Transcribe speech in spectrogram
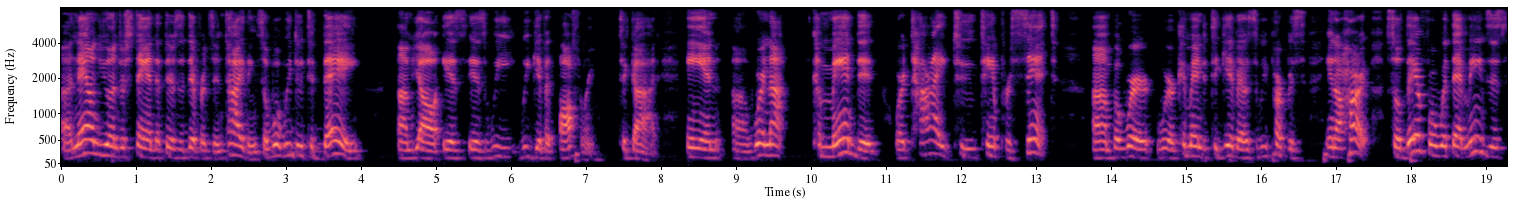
uh, now you understand that there's a difference in tithing. So, what we do today, um, y'all, is is we we give an offering to God, and uh, we're not commanded or tied to 10%. Um, but we're we're commanded to give as we purpose in our heart. So therefore, what that means is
